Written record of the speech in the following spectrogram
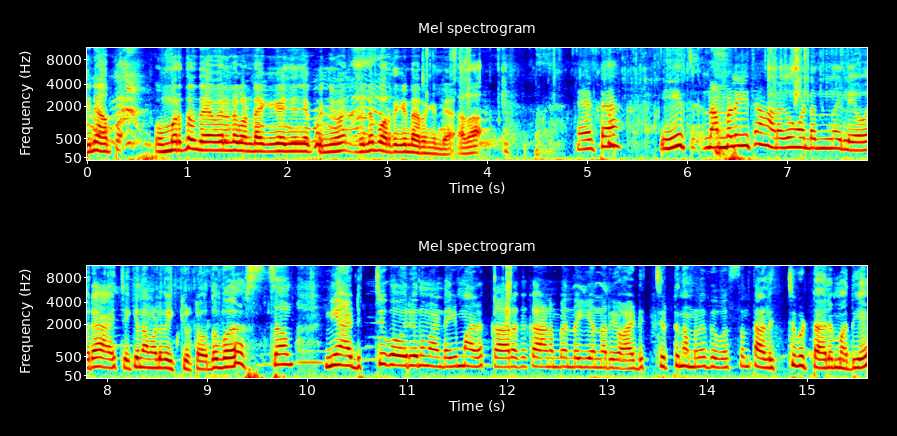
ഇനി അപ്പ ഉമ്മർത്തും ദേവരണ്ട് കൊണ്ടാക്കി കഴിഞ്ഞ് കഴിഞ്ഞാൽ കുഞ്ഞുമൻ പിന്നെ പുറത്തേക്കിട്ട് ഇറങ്ങില്ല. അതാ. ഏട്ടാ ഈ നമ്മൾ ഈ ചാണകം കൊണ്ടുവന്നില്ലേ ഒരാഴ്ചക്ക് നമ്മൾ വെക്കും കേട്ടോ ദിവസം ഇനി അടിച്ചു കോരുമെന്ന് വേണ്ട. ഈ മഴക്കാറൊക്കെ കാണുമ്പോൾ എന്താ ചെയ്യാന്നറിയോ? അടിച്ചിട്ട് നമ്മൾ ദിവസം തളിച്ചു വിട്ടാലും മതിയേ.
